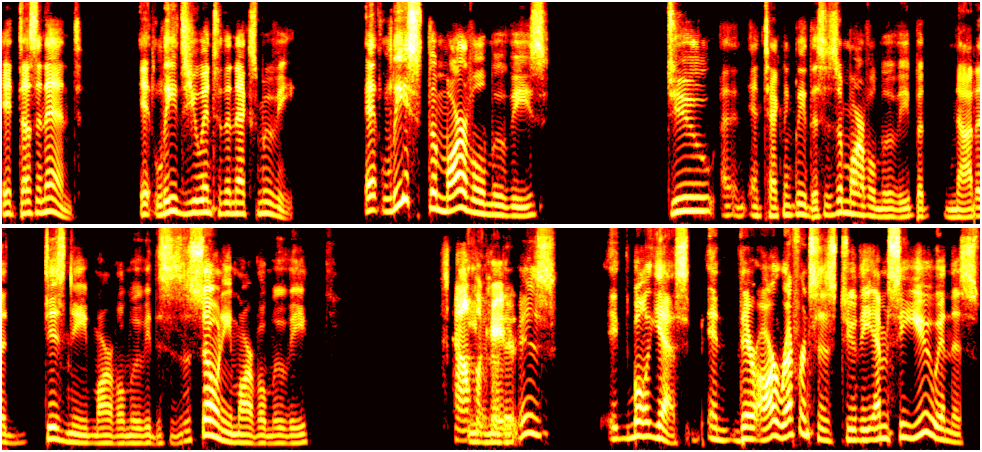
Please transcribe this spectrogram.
it doesn't end, it leads you into the next movie. At least the Marvel movies do, and, and technically this is a Marvel movie, but not a Disney Marvel movie. This is a Sony Marvel movie It's complicated. there is it, well yes and there are references to the mcu in this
